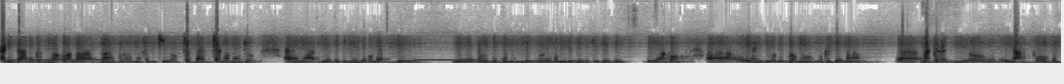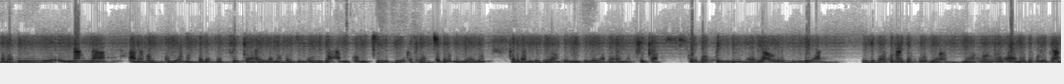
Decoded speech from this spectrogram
hadi sasa kusema kwamba bado mafanikio. Sasa changamoto na tunachokizungumza kwamba je, yeye ataweza kuwa na mbinu ya kumaliza vitu hivi? Iwapo wengi wametoa maoni wakasema matarajio yapo, kwa sababu namna anavyochukulia masuala ya Afrika, Raila anavyozungumza, amekuwa makini pia katika kuchagua maneno katika mizozo yote imeendelea barani Afrika. Kwa hivyo pengine lao yakiingia pengine kunaweza kuja anaweza kuleta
